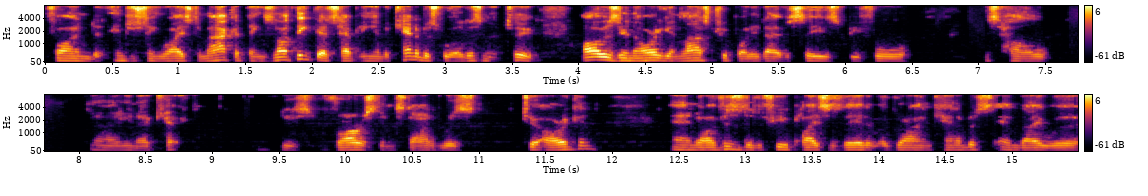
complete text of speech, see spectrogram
find interesting ways to market things. And I think that's happening in the cannabis world, isn't it? Too. I was in Oregon last trip I did overseas before this whole, uh, you know, this virus thing started was to Oregon, and I visited a few places there that were growing cannabis, and they were,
